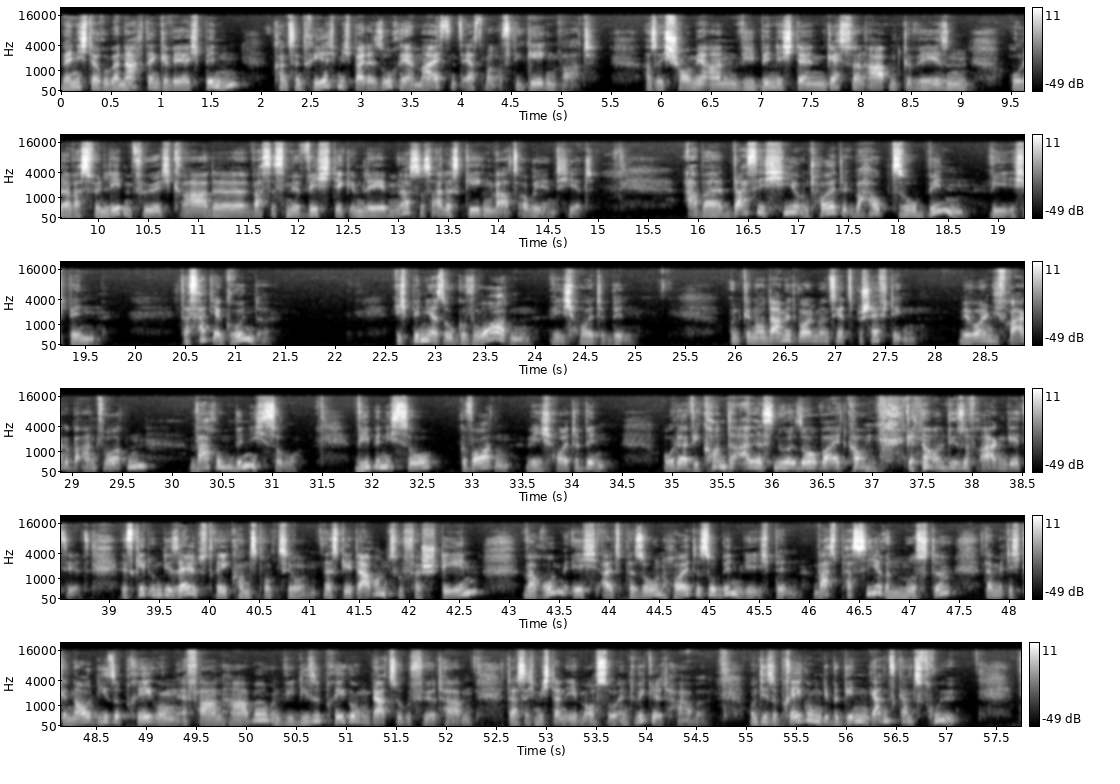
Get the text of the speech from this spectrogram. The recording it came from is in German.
Wenn ich darüber nachdenke, wer ich bin, konzentriere ich mich bei der Suche ja meistens erstmal auf die Gegenwart. Also ich schaue mir an, wie bin ich denn gestern Abend gewesen oder was für ein Leben führe ich gerade, was ist mir wichtig im Leben. Das ist alles gegenwartsorientiert. Aber dass ich hier und heute überhaupt so bin, wie ich bin, das hat ja Gründe. Ich bin ja so geworden, wie ich heute bin. Und genau damit wollen wir uns jetzt beschäftigen. Wir wollen die Frage beantworten, warum bin ich so? Wie bin ich so geworden, wie ich heute bin? Oder wie konnte alles nur so weit kommen? Genau um diese Fragen geht es jetzt. Es geht um die Selbstrekonstruktion. Es geht darum zu verstehen, warum ich als Person heute so bin, wie ich bin. Was passieren musste, damit ich genau diese Prägungen erfahren habe und wie diese Prägungen dazu geführt haben, dass ich mich dann eben auch so entwickelt habe. Und diese Prägungen, die beginnen ganz, ganz früh.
